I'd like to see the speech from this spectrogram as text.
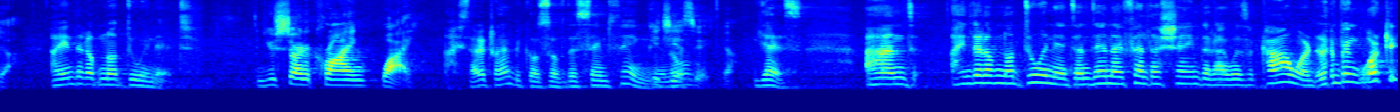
Yeah. I ended up not doing it. And you started crying. Why? I started crying because of the same thing. you know? Yeah. Yes. And I ended up not doing it. And then I felt ashamed that I was a coward, that I've been working,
